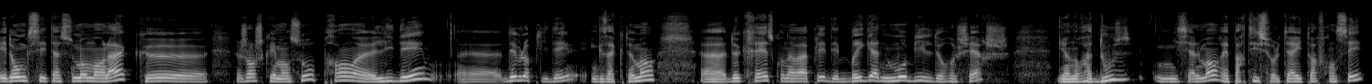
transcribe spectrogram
Et donc c'est à ce moment-là que Georges Clémenceau prend l'idée, développe l'idée exactement, de créer ce qu'on avait appelé des brigades mobiles de recherche. Il y en aura 12 initialement répartis sur le territoire français,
